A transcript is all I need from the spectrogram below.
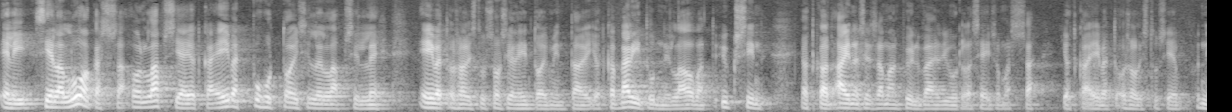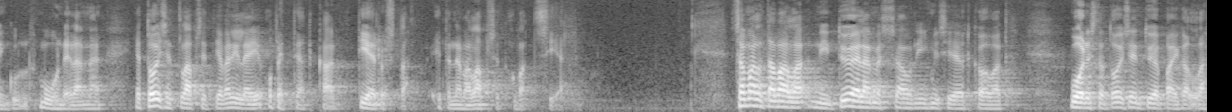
Eli siellä luokassa on lapsia, jotka eivät puhu toisille lapsille, eivät osallistu sosiaaliin toimintaan, jotka välitunnilla ovat yksin, jotka ovat aina sen saman pylvään juurella seisomassa, jotka eivät osallistu siihen niin kuin muuhun elämään. Ja toiset lapset, ja välillä ei opettajatkaan tiedosta, että nämä lapset ovat siellä. Samalla tavalla niin työelämässä on ihmisiä, jotka ovat vuodesta toiseen työpaikalla,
